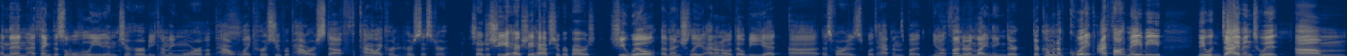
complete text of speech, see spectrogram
And then I think this will lead into her becoming more of a power, like her superpower stuff, kind of like her her sister. So does she actually have superpowers? She will eventually. I don't know what they'll be yet, uh, as far as what happens, but you know, Thunder and Lightning, they're they're coming up quick. I thought maybe they would dive into it, um,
